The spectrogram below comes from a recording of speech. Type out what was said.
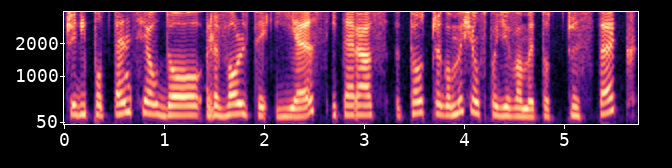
czyli potencjał do rewolty jest. I teraz to, czego my się spodziewamy, to czystek,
